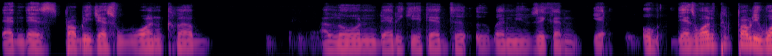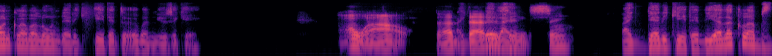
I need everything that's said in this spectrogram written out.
then there's probably just one club alone dedicated to urban music and yeah oh, there's one probably one club alone dedicated to urban music here oh wow. That Like, that eh, like- insane. like dedicated. The other clubs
